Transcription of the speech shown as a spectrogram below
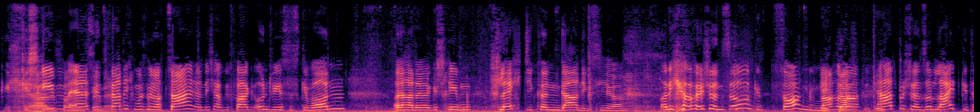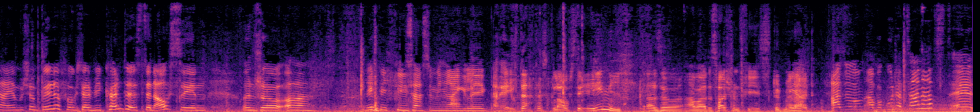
geschrieben, war er ist jetzt nett. fertig, muss nur noch zahlen. Und ich habe gefragt, und wie ist es geworden? Und dann hat er geschrieben, schlecht, die können gar nichts hier. Und ich habe mir schon so ge- Sorgen gemacht. Dachte, oder er hat mir schon so leid getan. Ich habe mir schon Bilder vorgestellt, wie könnte es denn aussehen? Und so, oh, richtig fies hast du mich reingelegt. Aber ich dachte, das glaubst du eh nicht. Also, aber das war schon fies. Tut mir Ja. leid. Also, aber guter Zahnarzt, äh,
